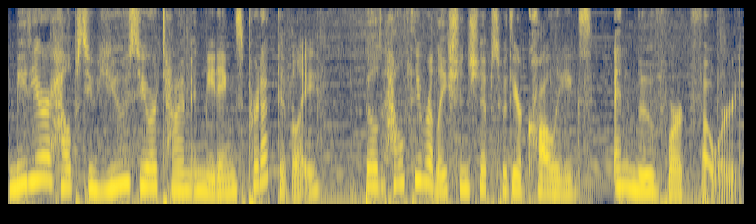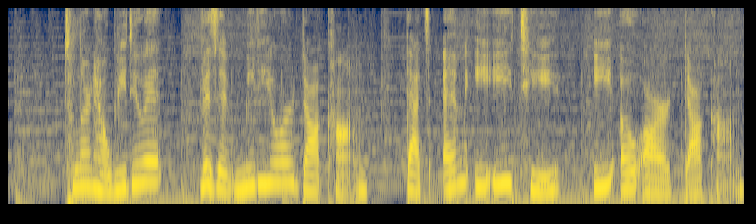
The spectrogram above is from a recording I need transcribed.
Meeteor helps you use your time in meetings productively, build healthy relationships with your colleagues, and move work forward. To learn how we do it, visit meeteor.com. That's M E E T E O R.com.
